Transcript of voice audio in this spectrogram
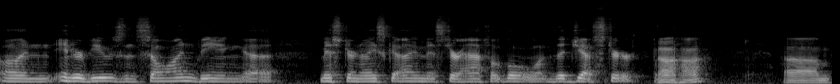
on interviews and so on, being uh, Mr. Nice Guy, Mr. Affable, the jester. Uh huh. Um,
